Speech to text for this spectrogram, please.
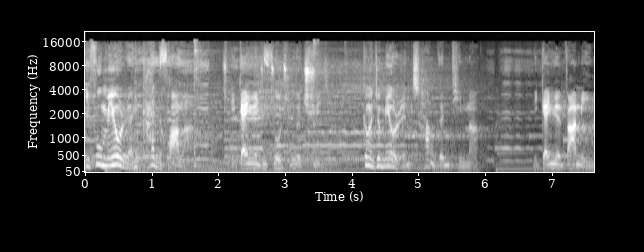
一幅没有人看的画吗？你甘愿去做出个曲子，根本就没有人唱跟听吗？你甘愿发明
